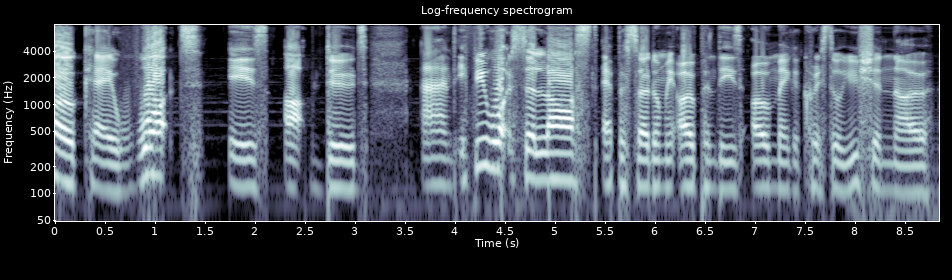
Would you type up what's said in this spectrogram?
Okay, what is up, dudes? And if you watched the last episode when we opened these Omega Crystal, you should know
